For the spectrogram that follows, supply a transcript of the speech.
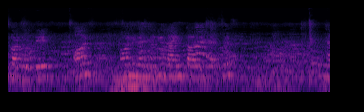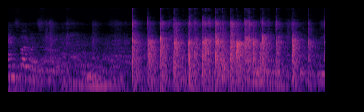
access और rotate और non imaginary line card axis thanks for watching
